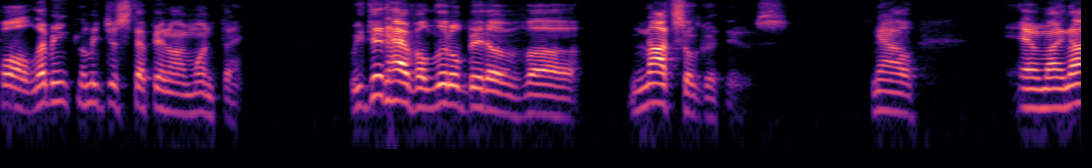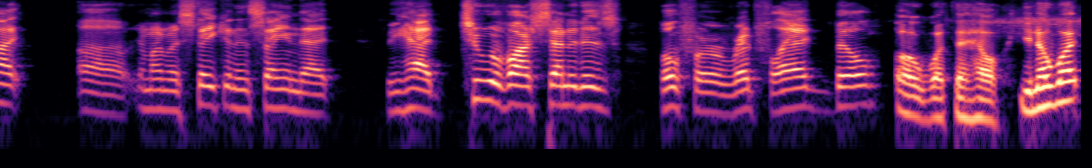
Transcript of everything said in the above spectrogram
Paul, let me let me just step in on one thing. We did have a little bit of uh, not so good news. Now, am I not? Uh, am I mistaken in saying that we had two of our senators vote for a red flag bill? Oh, what the hell? You know what?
